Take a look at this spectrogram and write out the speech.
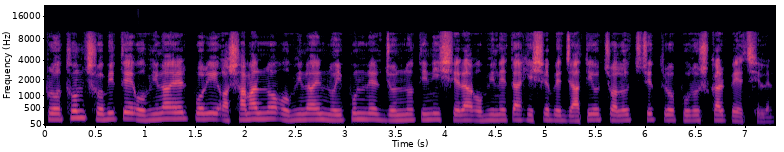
প্রথম ছবিতে অভিনয়ের পরই অসামান্য অভিনয় নৈপুণ্যের জন্য তিনি সেরা অভিনেতা হিসেবে জাতীয় চলচ্চিত্র পুরস্কার পেয়েছিলেন।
